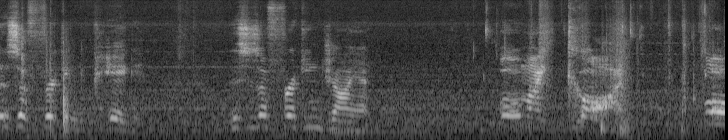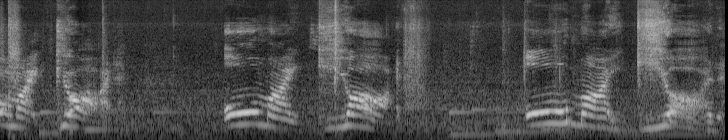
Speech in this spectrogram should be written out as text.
This is a freaking pig. This is a freaking giant. Oh my god. Oh my god. Oh my god. Oh my god.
